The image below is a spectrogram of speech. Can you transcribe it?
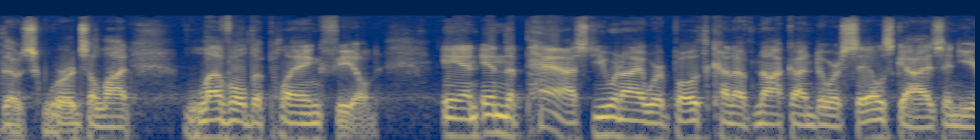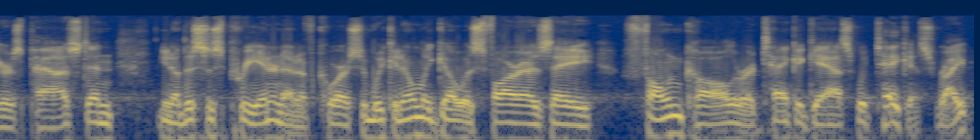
those words a lot. Level the playing field. And in the past, you and I were both kind of knock on door sales guys in years past. And, you know, this is pre internet, of course, and we could only go as far as a phone call or a tank of gas would take us, right?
